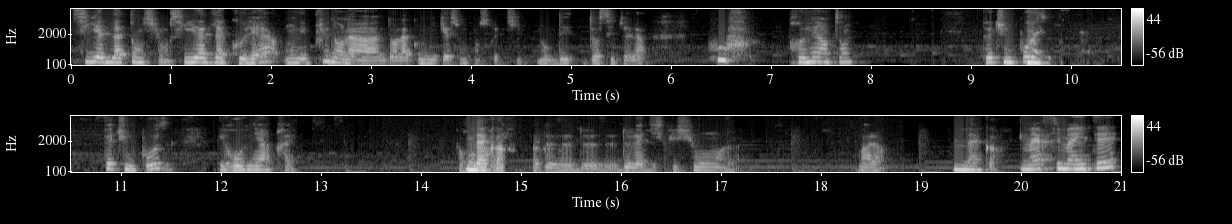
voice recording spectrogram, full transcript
s'il y a de la tension, s'il y a de la colère, on n'est plus dans la, dans la communication constructive. Donc, dans ces cas-là, prenez un temps, faites une pause, faites une pause et revenez après. D'accord. De, de, la discussion. Euh, voilà. D'accord. Merci Maïté.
